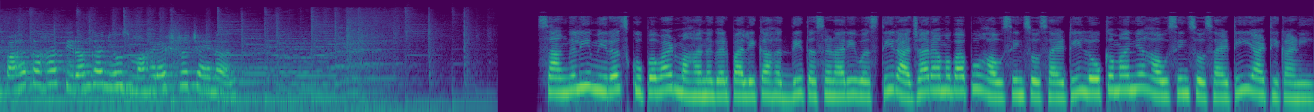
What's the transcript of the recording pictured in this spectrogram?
पाहत आहात तिरंगा न्यूज महाराष्ट्र चॅनल. सांगली मिरज कुपवाड महानगरपालिका हद्दीत असणारी वस्ती Rajarambapu housing society Lokmanya housing society या ठिकाणी.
